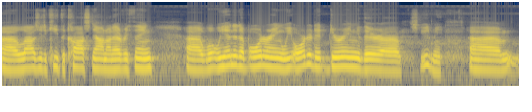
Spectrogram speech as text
Uh, allows you to keep the cost down on everything. Uh, what we ended up ordering, we ordered it during their, uh, excuse me, um,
